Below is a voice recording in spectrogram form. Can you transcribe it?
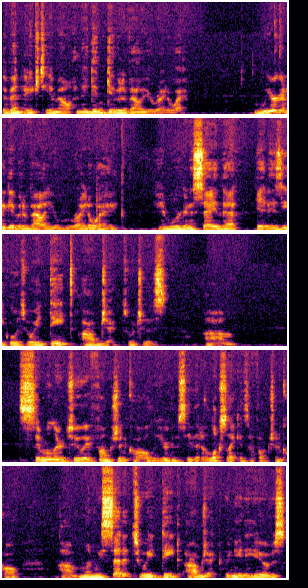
event HTML, and they didn't give it a value right away. We're going to give it a value right away, and we're going to say that it is equal to a date object, which is um, similar to a function call. You're going to see that it looks like it's a function call. Um, when we set it to a date object, we need to use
